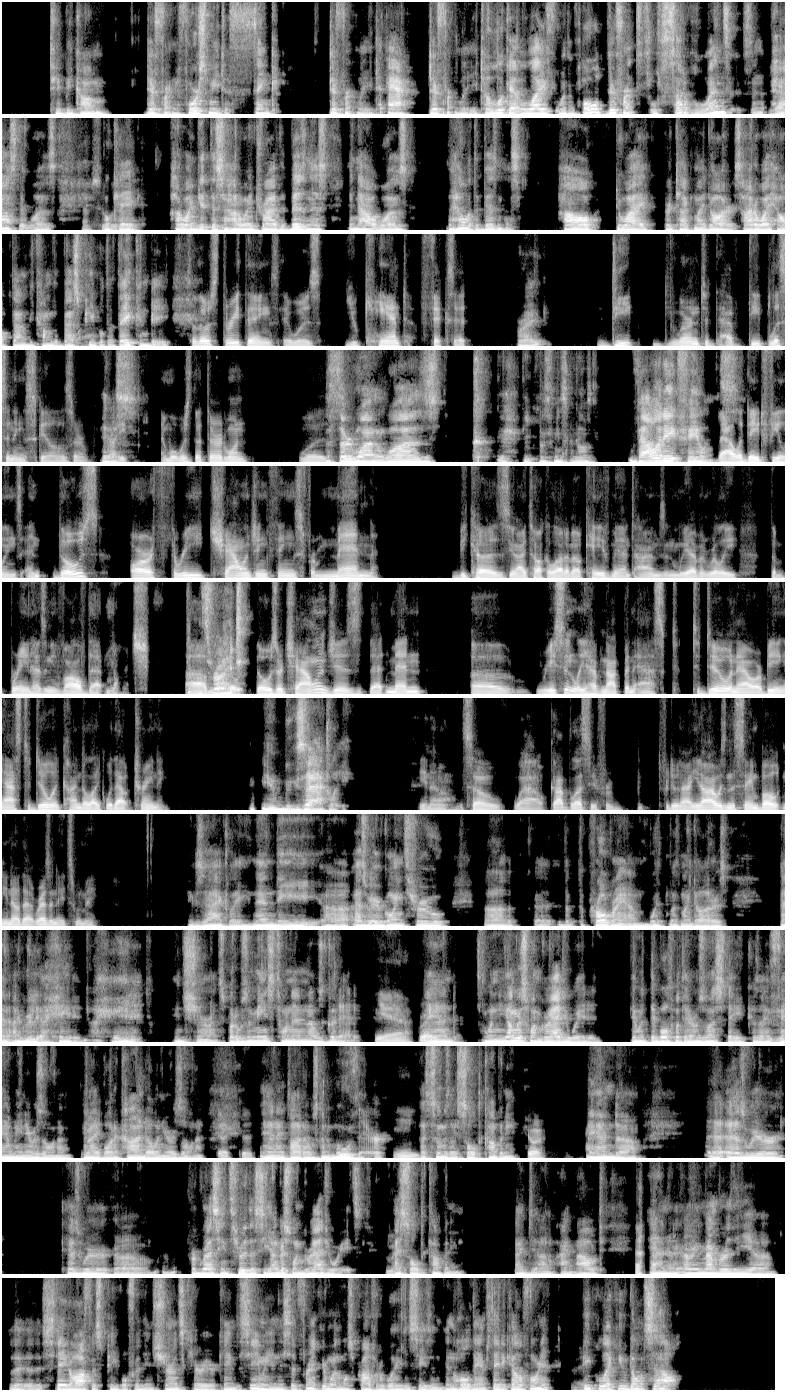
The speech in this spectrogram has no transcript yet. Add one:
to become different. It forced me to think differently, to act differently, to look at life with a whole different set of lenses. In the yeah. past, it was Absolutely. okay, how do I get this and how do I drive the business? And now it was the hell with the business. How do I protect my daughters? How do I help them become the best people that they can be? So those three things, it was you can't fix it. Right. Deep learn to have deep listening skills or yes. right. And what was the third one? Was the third one was listening skills. Validate feelings. Validate feelings. And those are three challenging things for men because you know I talk a lot about caveman times and we haven't really the brain hasn't evolved that much. That's um, right. Th- those are challenges that men uh, recently have not been asked to do and now are being asked to do it kind of like without training. You exactly you know? So wow. God bless you for for doing that. You know i was in the same boat you know that resonates with me. Exactly. And then the uh, as we were going through uh, the, uh, the, the program with with my daughters and i really i hated i hated insurance but it was a means to an end and i was good at it. Yeah right. And when the youngest one graduated they went. They both went to Arizona State because I have mm-hmm. family in Arizona, and right. I bought a condo in Arizona. Good, good. And I thought I was going to move there mm. as soon as I sold the company. Sure. And uh, as we're as we're uh, progressing through this, the youngest one graduates. Right. I sold the company. I, I'm out, and I remember the, uh, the, the state office people for the insurance carrier came to see me, and they said, "Frank, you're one of the most profitable agencies in, in the whole damn state of California. Right. People like you don't sell."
